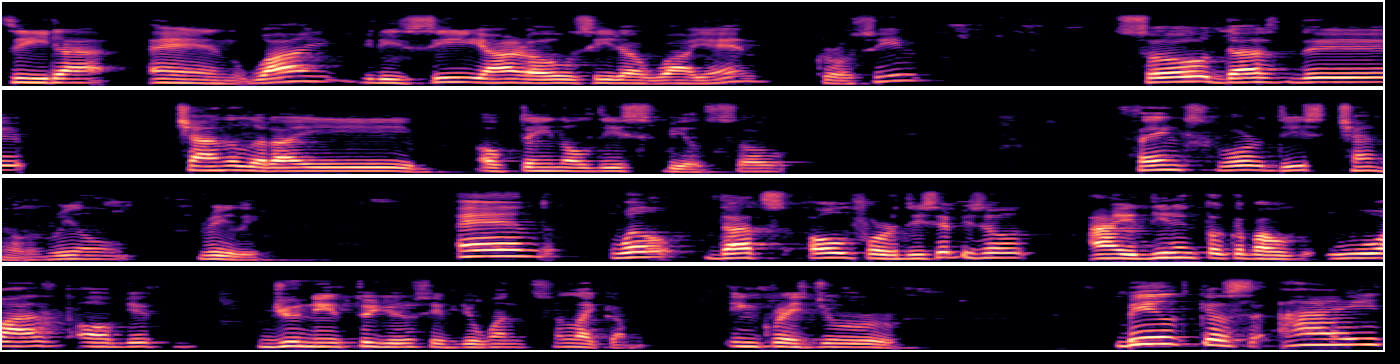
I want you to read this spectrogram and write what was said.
Zira and Y. It is C R O Zira Y N Crozyn. So that's the channel that I obtain all these builds. So thanks for this channel, real really. And well, that's all for this episode. I didn't talk about what object you need to use if you want like um, increase your build because I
